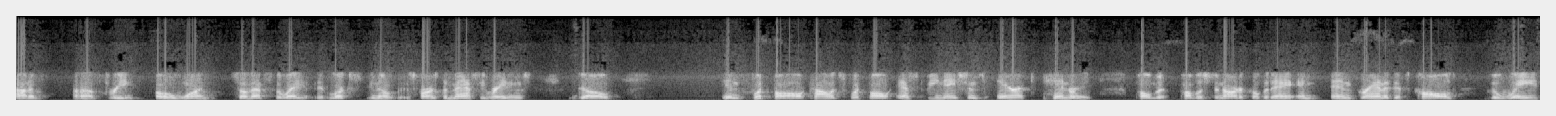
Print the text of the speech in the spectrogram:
out of uh, 301. So that's the way it looks, you know, as far as the Massey ratings go. In football, college football, SB Nation's Eric Henry published an article today, and, and granted, it's called The Way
